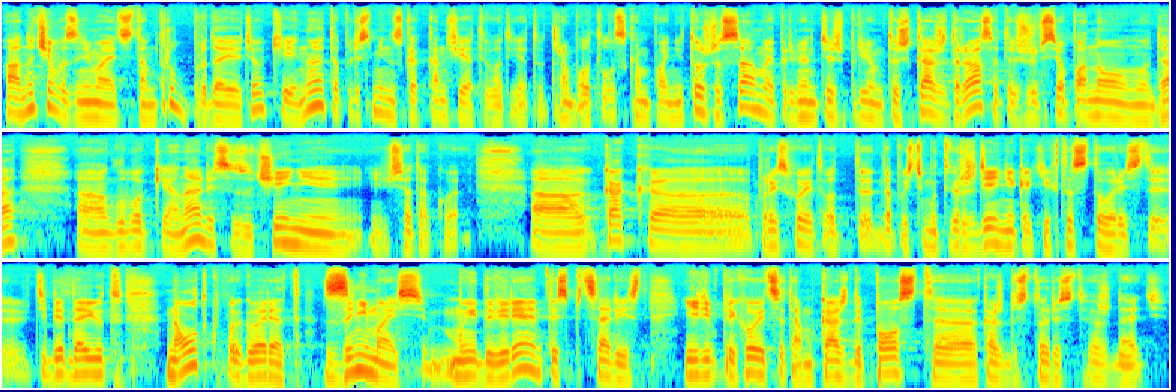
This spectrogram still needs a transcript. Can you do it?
а, ну чем вы занимаетесь, там трубы продаете, окей, ну это плюс-минус как конфеты, вот я тут работал с компанией, то же самое, примерно те же приемы, то есть каждый раз это же все по-новому, да, а, глубокий анализ, изучение и все такое. А, как а, происходит, вот, допустим, утверждение каких-то сторис? Тебе дают на откуп и говорят, занимайся, мы доверяем, ты специалист специалист? Или приходится там каждый пост, э, каждую сторис утверждать?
